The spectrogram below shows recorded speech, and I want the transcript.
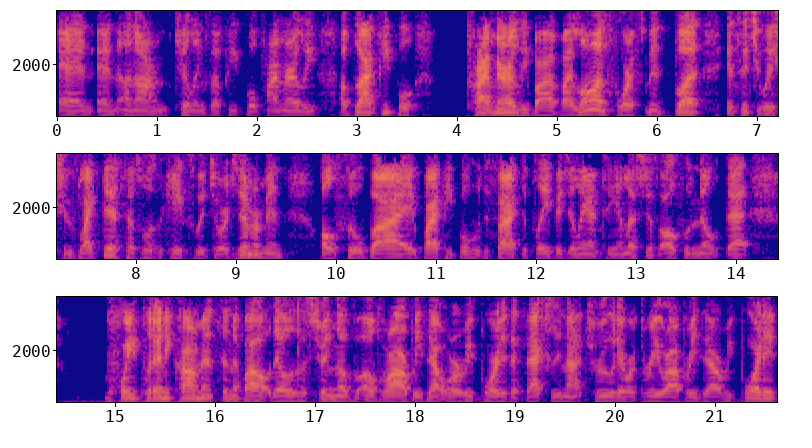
and and unarmed killings of people, primarily of Black people, primarily by by law enforcement, but in situations like this, as was the case with George Zimmerman, also by by people who decide to play vigilante. And let's just also note that before you put any comments in about there was a string of, of robberies that were reported. That's actually not true. There were three robberies that were reported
